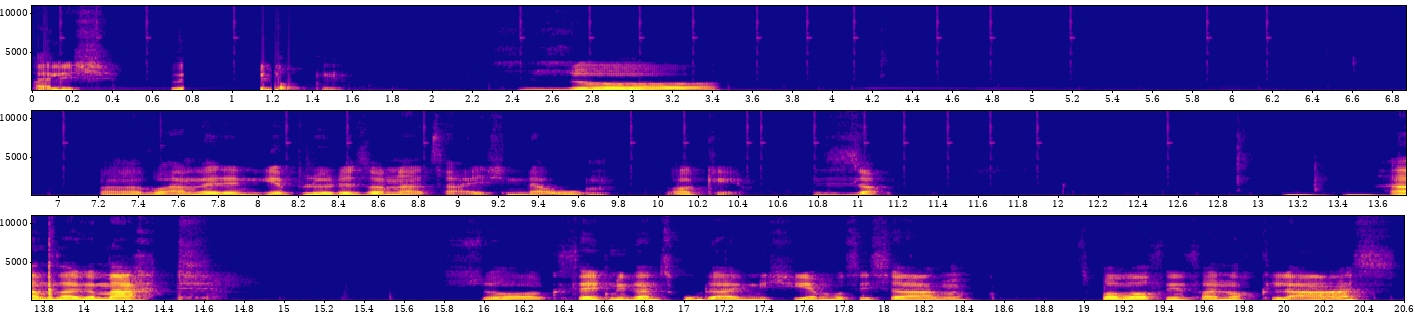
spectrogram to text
Eigentlich. So. Äh, wo haben wir denn hier blöde Sonderzeichen? Da oben. Okay. So. Haben wir gemacht. So, gefällt mir ganz gut eigentlich hier, muss ich sagen. Jetzt brauchen wir auf jeden Fall noch Glas.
